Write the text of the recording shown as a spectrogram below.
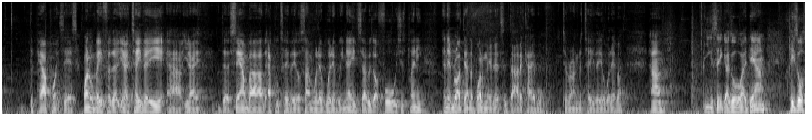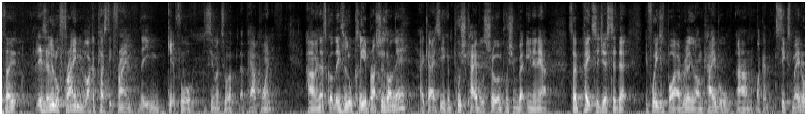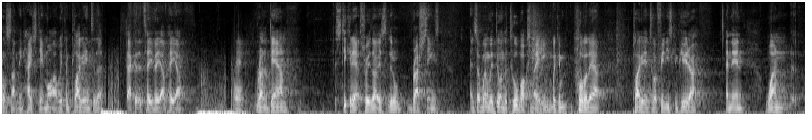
the PowerPoints there. One will be for the, you know, TV, uh, you know, the soundbar, the Apple TV or something, whatever, whatever we need. So we've got four, which is plenty. And then right down the bottom there, that's a data cable to run the TV or whatever. Um, you can see it goes all the way down. He's also, there's a little frame, like a plastic frame that you can get for similar to a, a PowerPoint. Um, and that's got these little clear brushes on there. Okay, so you can push cables through and push them back in and out. So Pete suggested that if we just buy a really long cable, um, like a six meter or something, HDMI, we can plug it into the back of the TV up here, and then run it down, stick it out through those little brush things. And so when we're doing the toolbox meeting, we can pull it out, plug it into a Findy's computer, and then one,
